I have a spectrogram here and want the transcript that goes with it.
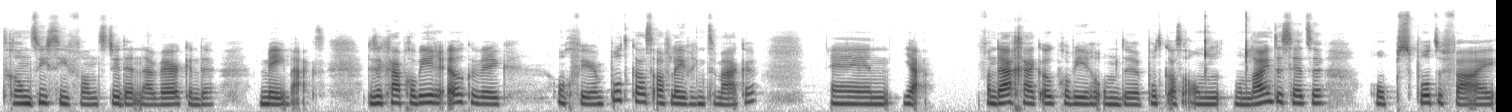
transitie van student naar werkende meemaakt. Dus ik ga proberen elke week ongeveer een podcastaflevering te maken. En ja, vandaag ga ik ook proberen om de podcast online te zetten op Spotify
